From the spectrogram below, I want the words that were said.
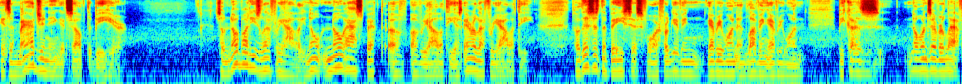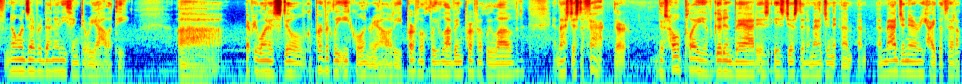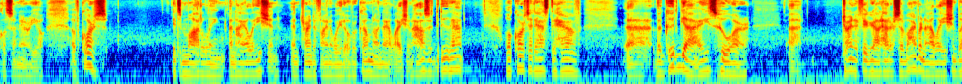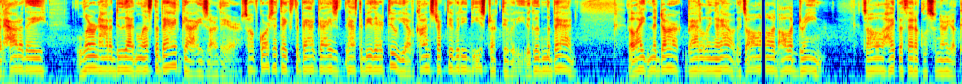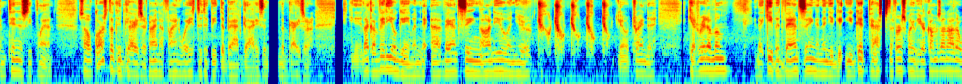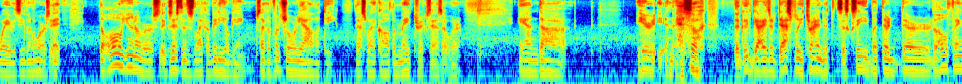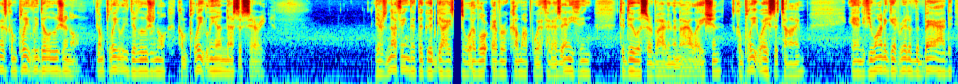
It's imagining itself to be here. So nobody's left reality. No, no aspect of, of reality has ever left reality. So this is the basis for forgiving everyone and loving everyone because no one's ever left. No one's ever done anything to reality. Uh, everyone is still perfectly equal in reality, perfectly loving, perfectly loved, and that's just a fact. This whole play of good and bad is, is just an imagine, um, um imaginary hypothetical scenario. Of course, it's modeling annihilation and trying to find a way to overcome annihilation. How does it do that? Well, of course, it has to have uh, the good guys who are uh, trying to figure out how to survive annihilation, but how do they learn how to do that unless the bad guys are there. So of course it takes the bad guys, it has to be there too. You have constructivity, destructivity, the good and the bad, the light and the dark, battling it out. It's all, all a dream. It's all a hypothetical scenario, contingency plan. So of course the good guys are trying to find ways to defeat the bad guys, and the guys are like a video game and advancing on you, and you're you know trying to get rid of them, and they keep advancing, and then you get you get past the first wave. Here comes another wave. It's even worse. It, the whole universe existence is like a video game. It's like a virtual reality. That's why they call it the Matrix, as it were. And uh, here, and so the good guys are desperately trying to succeed, but they're they're the whole thing is completely delusional, completely delusional, completely unnecessary. There's nothing that the good guys will ever, ever come up with that has anything to do with surviving annihilation. It's a complete waste of time. And if you want to get rid of the bad,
